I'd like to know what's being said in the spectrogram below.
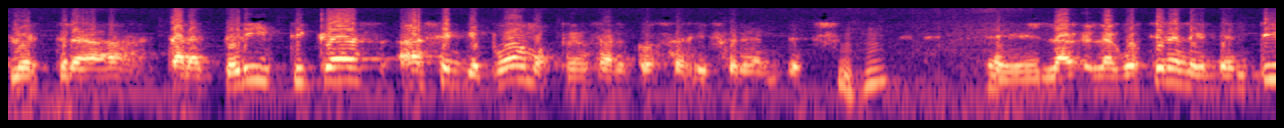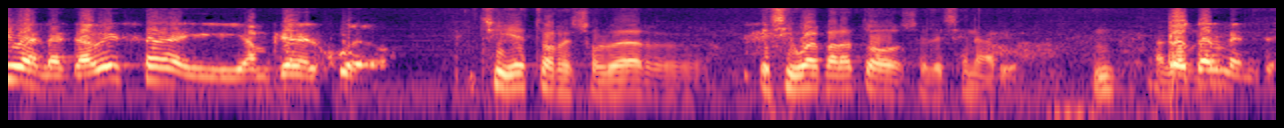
nuestras características hacen que podamos pensar cosas diferentes. Eh, la, la cuestión es la inventiva en la cabeza y ampliar el juego. Sí, esto resolver es igual para todos el escenario. ¿Mm? Totalmente,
